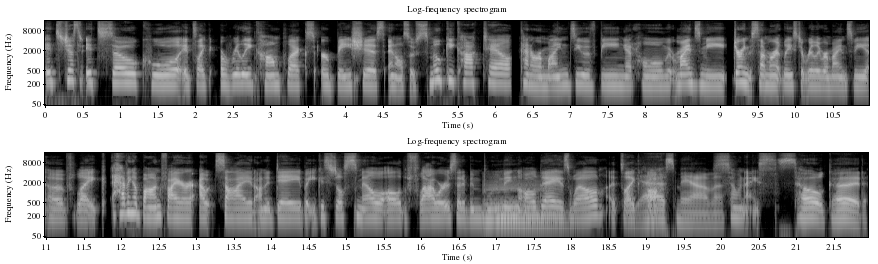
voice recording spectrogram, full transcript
it's just it's so cool. It's like a really complex herbaceous and also smoky cocktail. Kind of reminds you of being at home. It reminds me during the summer at least it really reminds me of like having a bonfire outside on a day but you can still smell all the flowers that have been blooming mm. all day as mm. well. It's like yes oh, ma'am. so nice. So good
